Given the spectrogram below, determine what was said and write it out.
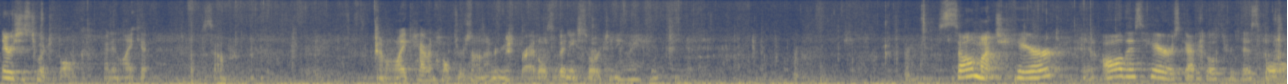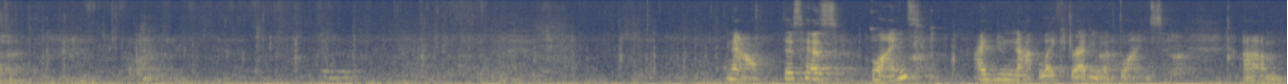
there was just too much bulk. I didn't like it. So I don't like having halters on underneath bridles of any sort anyway. So much hair, and all this hair has got to go through this hole. Now, this has blinds. I do not like driving with blinds. Um,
